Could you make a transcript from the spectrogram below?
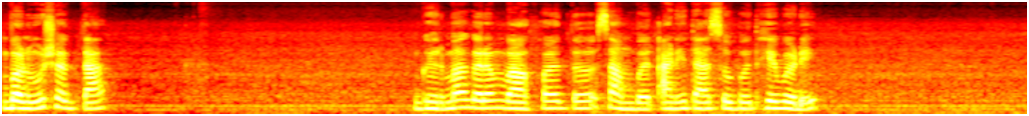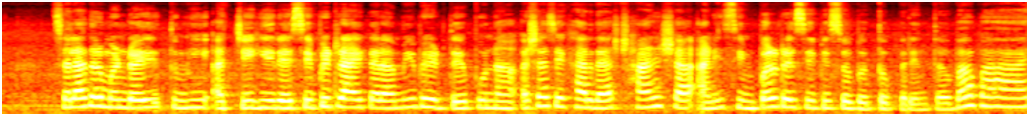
बनवू शकता. गरमागरम वाफाळतं सांबर आणि त्यासोबत हे वडे. चला तर मंडळी तुम्ही आजची ही रेसिपी ट्राय करा. मी भेटते पुन्हा अशाच एखाद्या छानशा आणि सिंपल रेसिपीसोबत तोपर्यंत. बाय बाय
